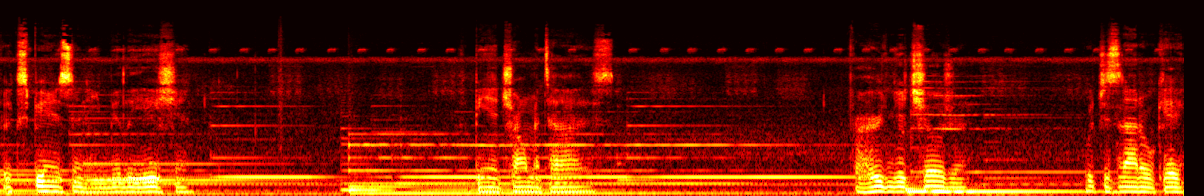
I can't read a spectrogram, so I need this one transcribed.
for experiencing humiliation, for being traumatized, for hurting your children, which is not okay.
